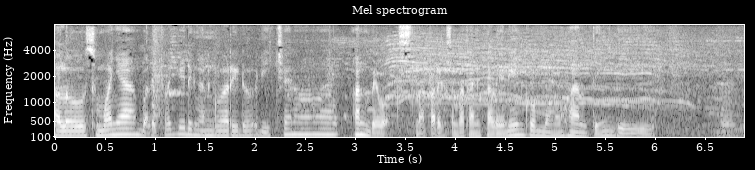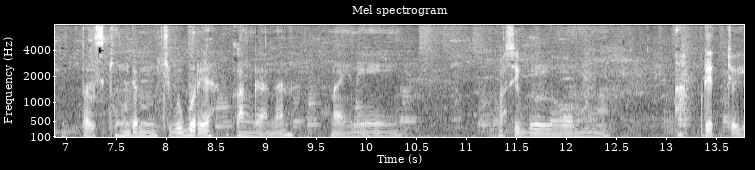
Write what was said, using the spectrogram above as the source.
halo semuanya, balik lagi dengan gua Rido di channel Unbox. Nah, pada kesempatan kali ini gua mau hunting di Toys Kingdom Cibubur ya, langganan. Nah, ini masih belum update cuy.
